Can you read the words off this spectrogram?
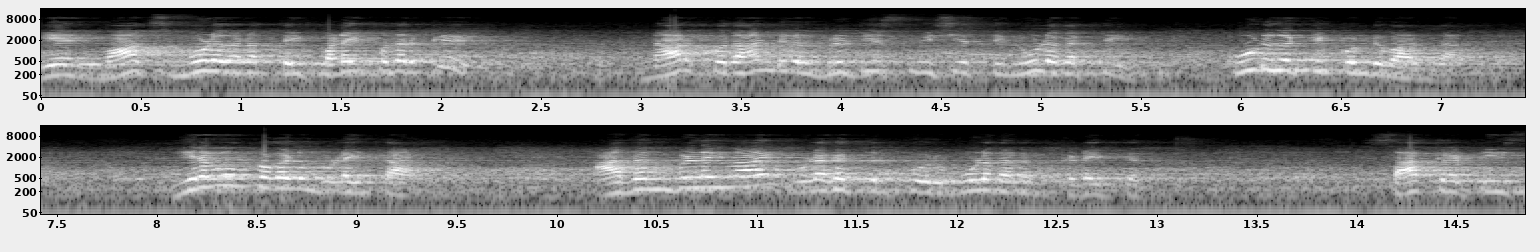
ஏன் மார்க்ஸ் மூலதனத்தை படைப்பதற்கு நாற்பது ஆண்டுகள் பிரிட்டிஷ் மியூசியத்தின் நூலகத்தில் கூடு கட்டி கொண்டு வாழ்ந்தார் இரவும் பகலும் உழைத்தான். அதன் விளைவாய் உலகத்திற்கு ஒரு மூலதனம் கிடைத்தது. சாக்ரட்டிஸ்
